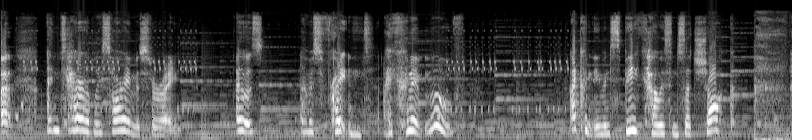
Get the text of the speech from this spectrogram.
Uh, I'm terribly sorry, Mr. Wright. I was. I was frightened. I couldn't move. I couldn't even speak. I was in such shock.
